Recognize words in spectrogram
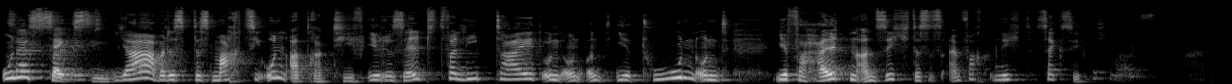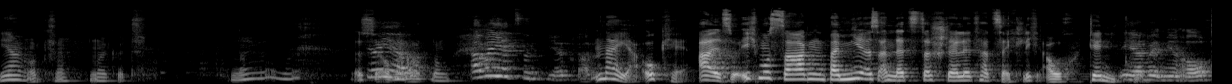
Unsexy. Ja, aber das, das macht sie unattraktiv. Ihre Selbstverliebtheit und, und, und ihr Tun und ihr Verhalten an sich, das ist einfach nicht sexy. Ich mag's. Ja, okay, na gut. Naja, na, ist ja, Ja, auch in. Ordnung. Aber jetzt sind wir dran. Naja, okay. Also, ich muss sagen, bei mir ist an letzter Stelle tatsächlich auch der Nico. Ja, bei mir auch.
